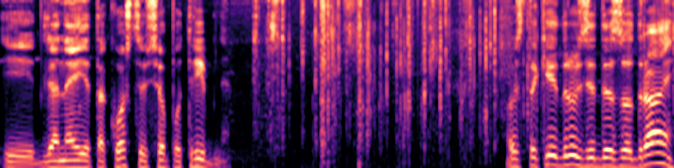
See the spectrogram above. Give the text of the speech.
І для неї також це все потрібне. Ось такий, друзі, дезодрай.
